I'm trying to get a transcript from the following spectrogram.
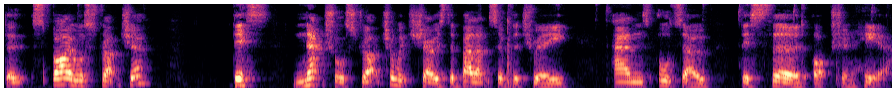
The spiral structure, this natural structure, which shows the balance of the tree, and also this third option here.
